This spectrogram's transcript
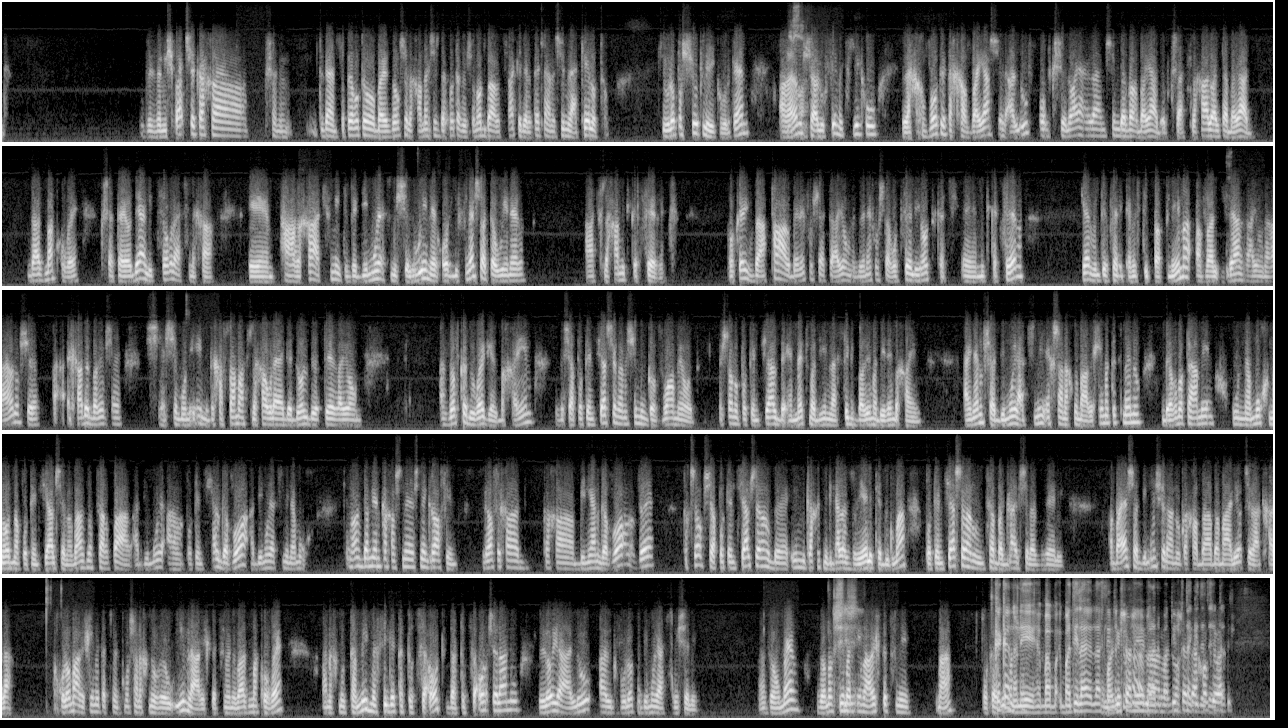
וזה משפט שככה, שאני, אתה יודע, אני מספר אותו באזור של החמש-שש דקות הראשונות בהרצאה כדי לתת לאנשים לעכל אותו. כי הוא לא פשוט לעיכול, כן? הרעיון הוא נכון. שאלופים הצליחו לחוות את החוויה של אלוף עוד כשלא היה להם שום דבר ביד, עוד כשההצלחה לא הייתה ביד. ואז מה קורה? כשאתה יודע ליצור לעצמך אה, הערכה עצמית ודימוי עצמי של ווינר עוד לפני שאתה ווינר, ההצלחה מתקצרת. אוקיי? והפער בין איפה שאתה היום ובין איפה שאתה רוצה להיות קצ... אה, מתקצר, כן, ואם תרצה ניכנס טיפה פנימה, אבל זה הרעיון. הרעיון הוא שאחד הדברים ש... ש, שמונעים, וחסם ההצלחה אולי הגדול ביותר היום, עזוב כדורגל, בחיים, זה שהפוטנציאל של אנשים הוא גבוה מאוד. יש לנו פוטנציאל באמת מדהים להשיג דברים אדירים בחיים. העניין הוא שהדימוי העצמי, איך שאנחנו מעריכים את עצמנו, ברוב הפעמים הוא נמוך מאוד מהפוטנציאל שלנו, ואז נוצר פער. הדימוי, הפוטנציאל גבוה, הדימוי העצמי נמוך. אז דמיין ככה שני, שני גרפים. גרף אחד, ככה בניין גבוה, ותחשוב שהפוטנציאל שלנו, אם ניקח את מגדל עזריאלי כדוגמה, פוטנציאל שלנו נמצא בגל של עזריאלי. הבעיה שהדימוי שלנו ככה במעליות של ההתחלה. אנחנו לא מעריכים את עצמנו כמו שאנחנו ראויים להעריך את עצמנו, ואז מה קורה? אנחנו תמיד נשיג את התוצאות, והתוצאות שלנו לא יעלו על גבולות הדימוי העצמי שלי. אז זה אומר, זה אומר שאם אני מעריך את עצמי, מה? כן, כן, אני באתי להשלים את התשובה, אבל אני בטוח שתגיד את זה.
